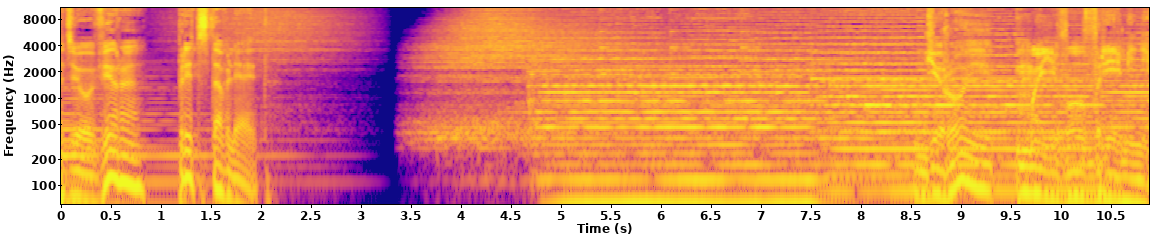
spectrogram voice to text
Радио «Вера» представляет Герои моего времени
